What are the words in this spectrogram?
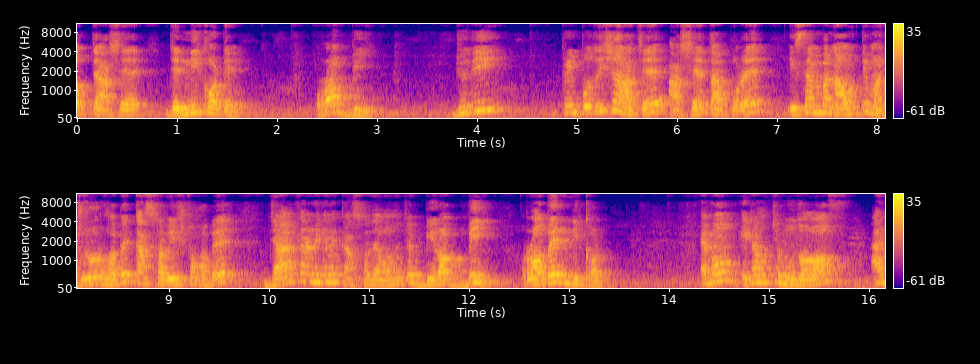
অর্থে আসে যে নিকটে। রব্বি, যদি প্রিপোজিশন আছে, আসে, তারপরে ইসাম বা নাউনটি মাজরুর হবে কাসরা বিশিষ্ট হবে, যার কারণে এখানে কাসরা দেওয়া হচ্ছে বিরব্বি, রবের নিকট। এবং এটা হচ্ছে মুদফ আর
